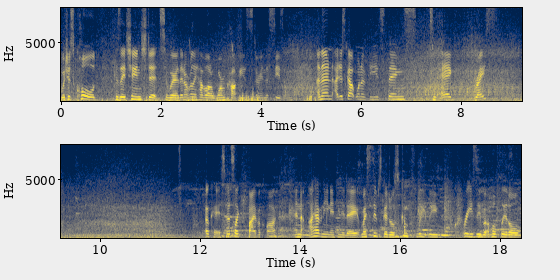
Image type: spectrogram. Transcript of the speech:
which is cold because they changed it to where they don't really have a lot of warm coffees during this season. And then I just got one of these things, some egg rice Okay, so it's like five o'clock and I haven't eaten anything today. My sleep schedule is completely crazy, but hopefully it'll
